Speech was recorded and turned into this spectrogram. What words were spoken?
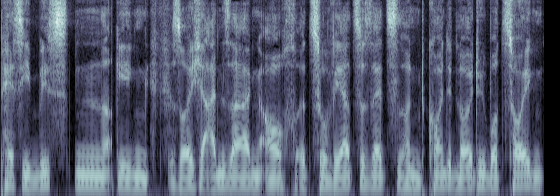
Pessimisten gegen solche Ansagen auch äh, zur Wehr zu setzen und konntet Leute überzeugen.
